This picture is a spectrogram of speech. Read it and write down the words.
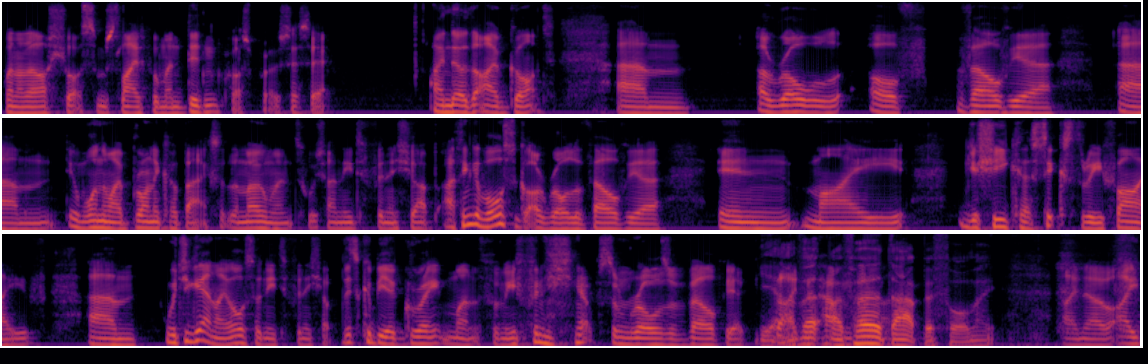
when I last shot some slide film and didn't cross process it. I know that I've got um, a roll of Velvia um, in one of my Bronica backs at the moment, which I need to finish up. I think I've also got a roll of Velvia in my Yashica 635, um, which again I also need to finish up. This could be a great month for me finishing up some rolls of Velvia. Yeah, I've, I've heard that before, mate. I know. I,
